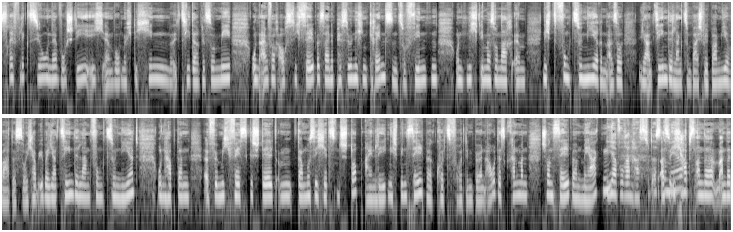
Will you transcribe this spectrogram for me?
Selbstreflexion. Ne? Wo stehe ich? Ähm, wo möchte ich hin? Ich ziehe da Resümee und einfach auch sich selber seine persönlichen Grenzen zu finden und nicht immer so nach, ähm, nicht funktionieren. Also jahrzehntelang zum Beispiel bei mir war das so. Ich habe über Jahrzehnte lang funktioniert und habe dann äh, für mich festgestellt, hm, da muss ich jetzt einen Stopp einlegen. Ich bin selber kurz vor dem Burnout. Das kann man schon selber merken. Ja, woran hast du das Also gemerkt? ich habe es an der, an der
